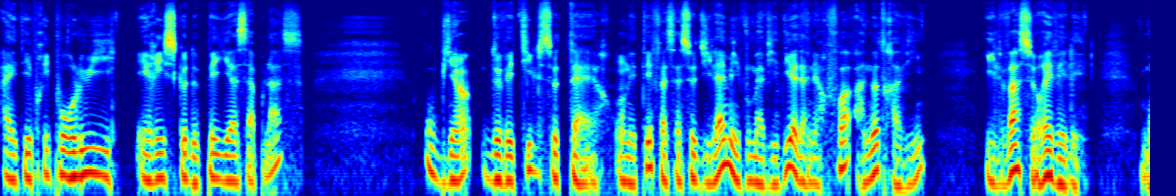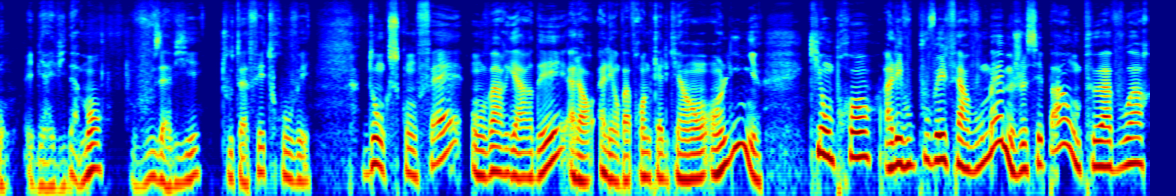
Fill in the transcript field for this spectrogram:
a été pris pour lui et risque de payer à sa place? Ou bien devait-il se taire? On était face à ce dilemme et vous m'aviez dit la dernière fois, à notre avis, il va se révéler. Bon, eh bien évidemment, vous aviez tout à fait trouvé. Donc ce qu'on fait, on va regarder. Alors allez, on va prendre quelqu'un en, ligne. Qui on prend Allez, vous pouvez le faire vous-même, je sais pas. On peut avoir.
